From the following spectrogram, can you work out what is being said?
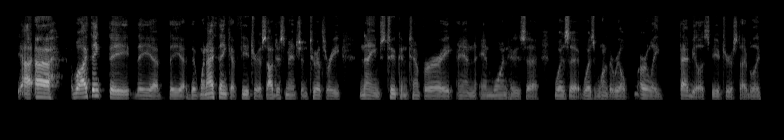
Yeah. Uh well, I think the the uh, the uh, the when I think of futurists, I'll just mention two or three names, two contemporary and and one who's uh, was uh, was one of the real early fabulous futurists, I believe.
